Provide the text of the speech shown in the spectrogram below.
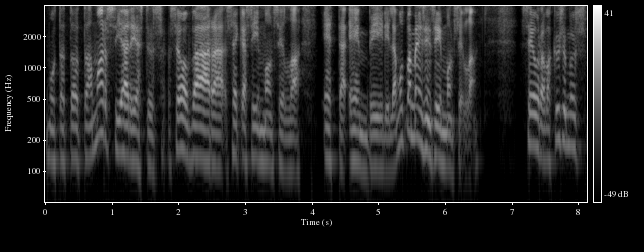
mutta tota, marssijärjestys, se on väärä sekä Simmonsilla että Embiidillä, mutta mä menisin Simmonsilla. Seuraava kysymys.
